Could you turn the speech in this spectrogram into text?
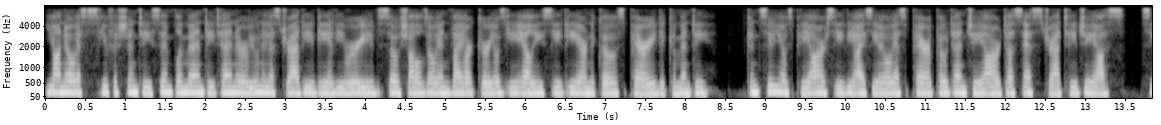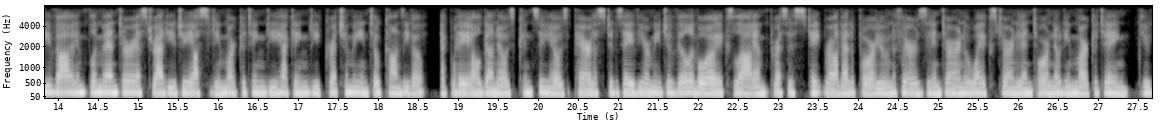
Ya no es suficiente simplemente tener una estrategia de redes sociales o enviar correos electrónicos periódicamente. Consejos PRCDICOS para potenciar tus estrategias. Si va implementar estrategias de marketing de hacking de crecimiento consigo, equate algunos consejos para Xavier Mijavilla la empresa state rodada por una fuerza interna y externa de marketing, que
